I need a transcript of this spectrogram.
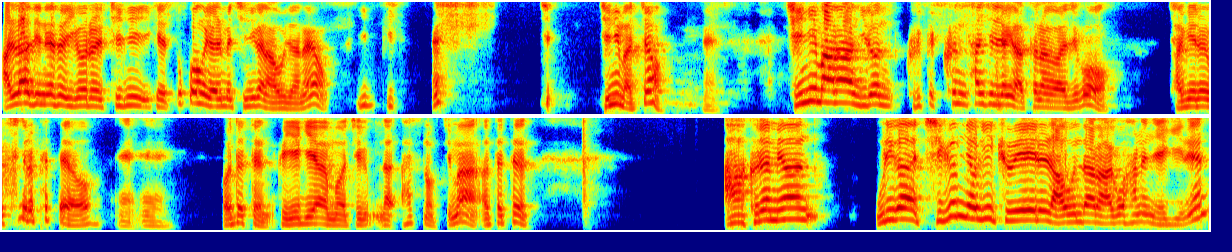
알라딘에서 이거를 진이 이렇게 뚜껑을 열면 진이가 나오잖아요. 이, 이 에? 지- 진이 맞죠? 네. 진이만한 이런 그렇게 큰 산신령이 나타나가지고 자기를 후드려 팼대요. 예, 예. 어쨌든 그 얘기야 뭐 지금 나- 할 수는 없지만 어쨌든 아 그러면 우리가 지금 여기 교회를 나온다라고 하는 얘기는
